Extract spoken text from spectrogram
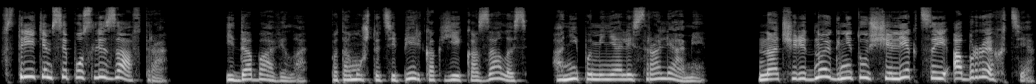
«Встретимся послезавтра!» И добавила, потому что теперь, как ей казалось, они поменялись ролями. На очередной гнетущей лекции о Брехте.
